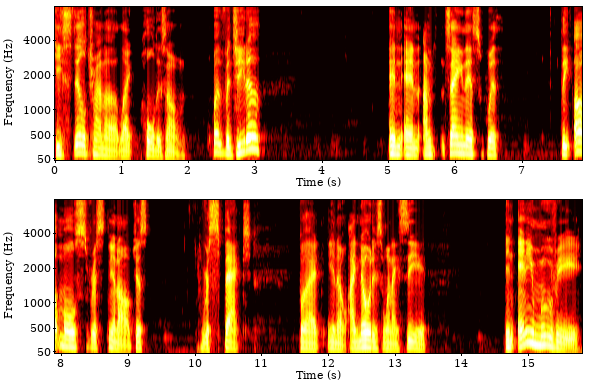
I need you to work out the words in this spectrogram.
he's still trying to like hold his own. But Vegeta, and and I'm saying this with the utmost, you know, just respect. But you know, I notice when I see it in any movie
